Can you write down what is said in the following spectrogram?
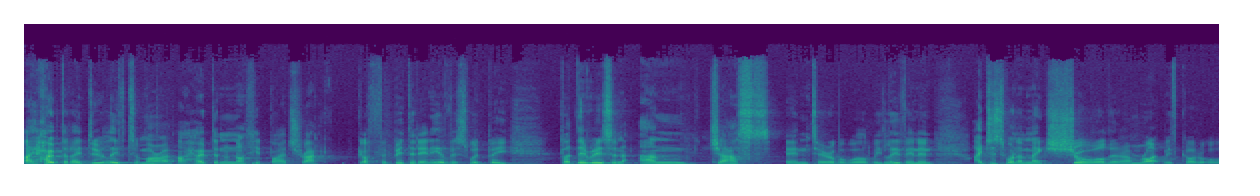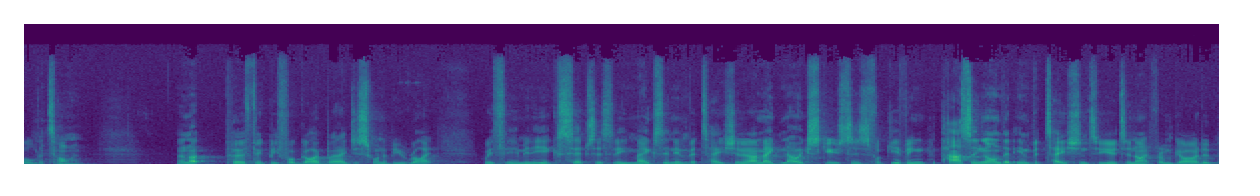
I hope that I do live tomorrow. I hope that I'm not hit by a truck. God forbid that any of us would be. But there is an unjust and terrible world we live in. And I just want to make sure that I'm right with God all the time. I'm not perfect before God, but I just want to be right with Him. And He accepts us and He makes an invitation. And I make no excuses for giving, passing on that invitation to you tonight from God. And,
